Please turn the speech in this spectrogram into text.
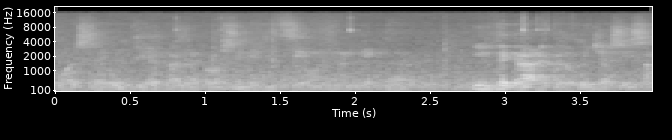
può essere utile per le prossime edizioni anche per integrare quello che già si sa.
